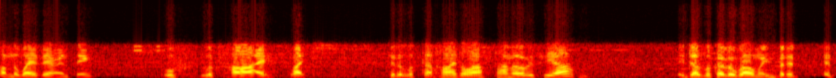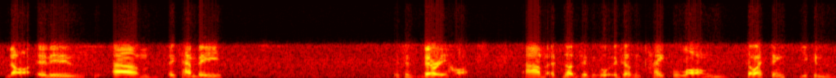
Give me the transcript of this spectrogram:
on the way there and think, ooh, looks high. Like, did it look that high the last time I was here? It does look overwhelming, but it, it's not. It is, um, it can be, it's just very hot. Um, it's not difficult, it doesn't take long, so I think you can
